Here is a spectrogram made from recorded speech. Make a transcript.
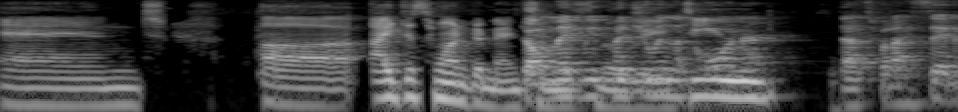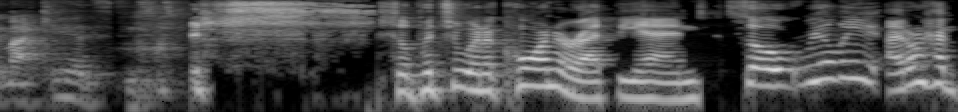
And uh I just wanted to mention. Don't make me put you in the Do corner. That's what I say to my kids. She'll put you in a corner at the end. So, really, I don't have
